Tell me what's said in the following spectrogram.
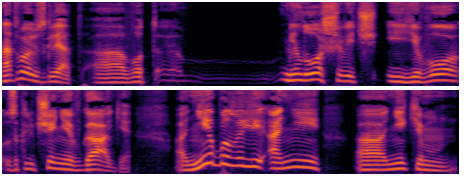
на твой взгляд, а, вот э, Милошевич и его заключение в Гааге, а не были ли они а, неким,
